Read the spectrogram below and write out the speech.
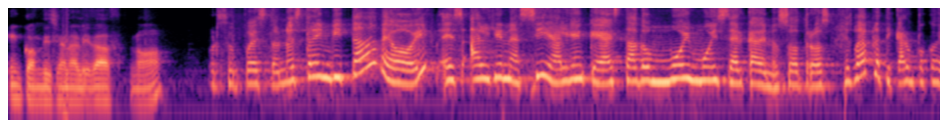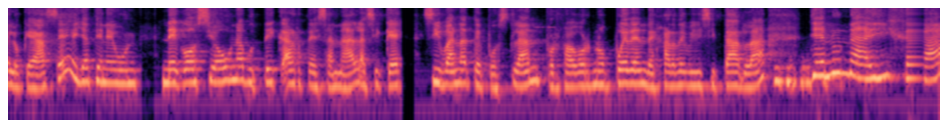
incondicionalidad, ¿no? Por supuesto. Nuestra invitada de hoy es alguien así, alguien que ha estado muy, muy cerca de nosotros. Les voy a platicar un poco de lo que hace. Ella tiene un negocio, una boutique artesanal, así que si van a Tepoztlán, por favor, no pueden dejar de visitarla. Tiene una hija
